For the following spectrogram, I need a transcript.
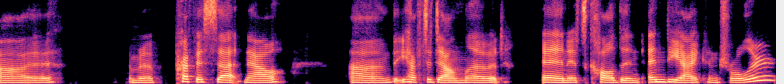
Uh, I'm going to preface that now um, that you have to download, and it's called an NDI controller.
